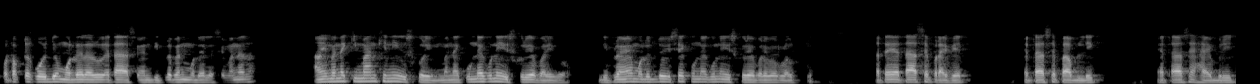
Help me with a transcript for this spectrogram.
পটককৈ কৈ দিওঁ মডেল আৰু এটা আছে মানে ডিপ্লয়মেণ্ট মডেল আছে মানে আমি মানে কিমানখিনি ইউজ কৰিম? মানে কোনে কোনে ইউজ কৰিব পাৰিব? ডিপ্লয়মেণ্ট মডেলটো হৈছে কোনে কোনে ইউজ কৰিব পাৰিব ক্লাউডটো তাতে এটা আছে প্ৰাইভেট এটা আছে পাব্লিক এটা আছে হাইব্ৰিড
